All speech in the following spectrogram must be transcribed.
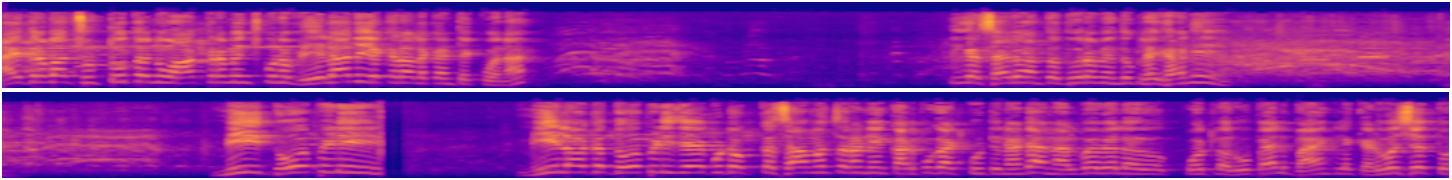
హైదరాబాద్ చుట్టూతో నువ్వు ఆక్రమించుకున్న వేలాది ఎకరాల కంటే ఎక్కువనా? ఇక సరే అంత దూరం ఎందుకులే కానీ మీ దోపిడీ మీలాగా దోపిడీ చేయకుండా ఒక్క సంవత్సరం నేను కడుపు కట్టుకుంటున్నానంటే ఆ నలభై వేల కోట్ల రూపాయలు బ్యాంకులకు ఎడవసేత్తో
